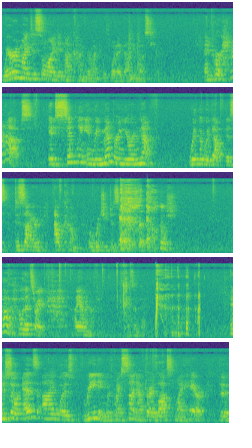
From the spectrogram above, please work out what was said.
where am I disaligned and not congruent with what I value most here? And perhaps it's simply in remembering you're enough with or without this desired outcome or what you desire to accomplish. Ah, oh, that's right. I am enough. That's okay. and so as I was reading with my son after I lost my hair, the,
